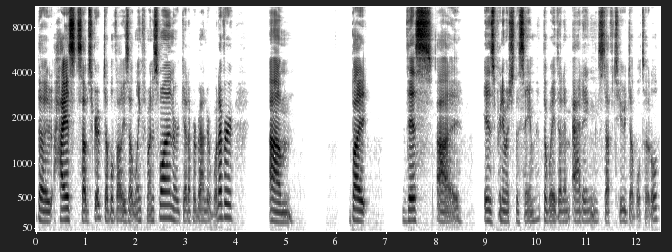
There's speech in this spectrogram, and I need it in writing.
the highest subscript, double values at length minus one, or get upper bound or whatever. Um, but this uh, is pretty much the same, the way that I'm adding stuff to double total.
